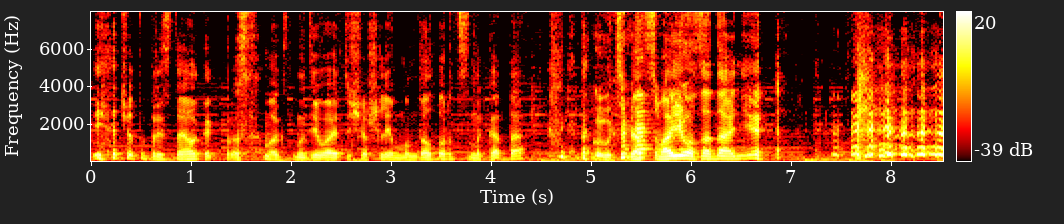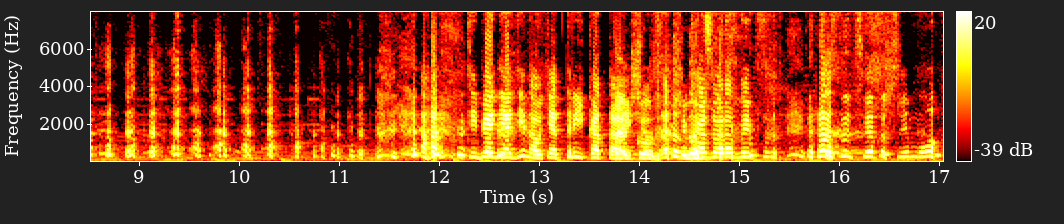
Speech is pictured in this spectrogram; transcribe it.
Я что-то представил, как просто Макс надевает еще шлем Мандалорца на кота. И такой, у тебя свое задание. У тебя не один, а у тебя три кота Так еще. знаешь, У каждого разный, разный цвета шлемов.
